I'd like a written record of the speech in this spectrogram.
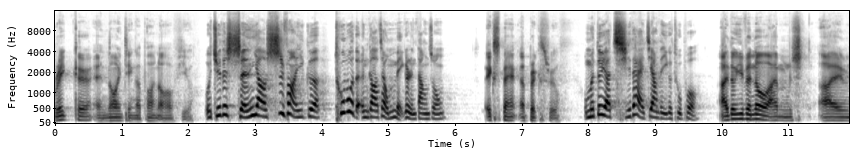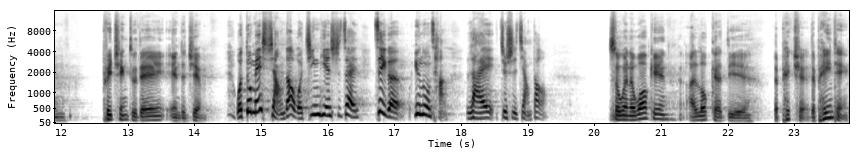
breaker anointing upon all of you. 我觉得神要释放一个突破的恩膏在我们每个人当中， Expect a breakthrough. 我们都要期待这样的一个突破。 I don't even know I'm, sh- I'm preaching today in the gym. 我都没想到，我今天是在这个运动场来就是讲道， So when I walk in, I look at the, the picture, the painting.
